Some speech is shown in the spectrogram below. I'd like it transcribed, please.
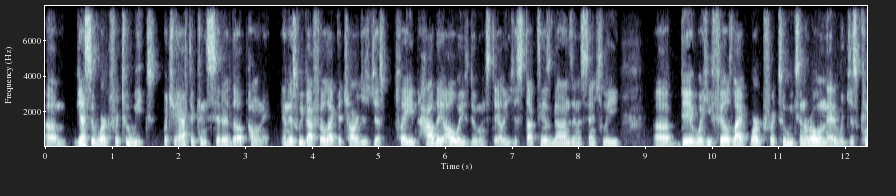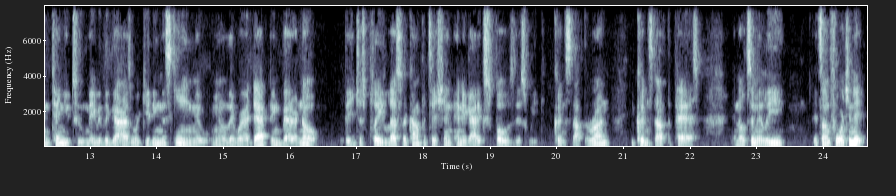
Um, yes, it worked for two weeks, but you have to consider the opponent. And this week, I feel like the Chargers just played how they always do. And Staley just stuck to his guns and essentially uh, did what he feels like worked for two weeks in a row, and that it would just continue to. Maybe the guys were getting the scheme. It, you know, they were adapting better. No, they just played lesser competition, and they got exposed this week. Couldn't stop the run. You couldn't stop the pass, and ultimately, it's unfortunate.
